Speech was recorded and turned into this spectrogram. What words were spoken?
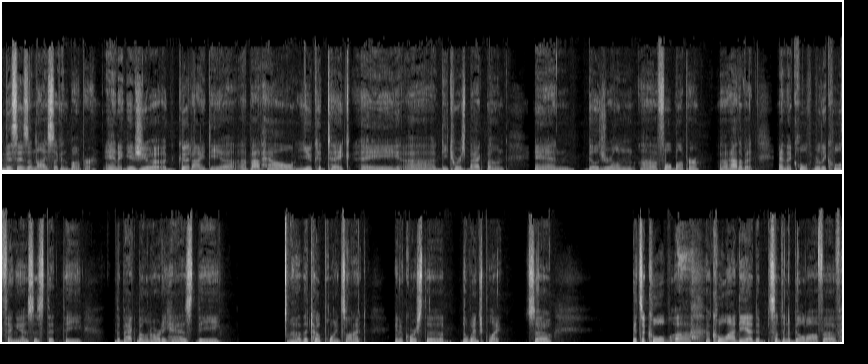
this is a nice looking bumper and it gives you a, a good idea about how you could take a uh, detour's backbone and build your own uh, full bumper uh, out of it and the cool really cool thing is is that the the backbone already has the uh, the tow points on it and of course the the winch plate so it's a cool uh, a cool idea to something to build off of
